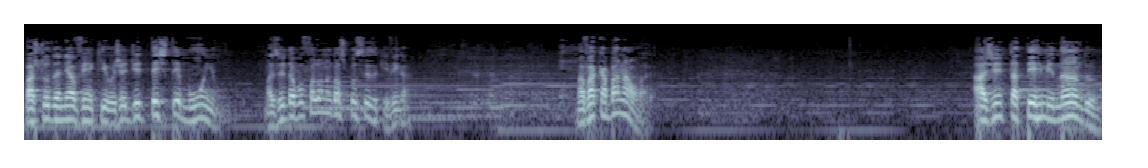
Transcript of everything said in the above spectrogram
pastor Daniel vem aqui, hoje é dia de testemunho, mas eu ainda vou falar um negócio para vocês aqui, vem cá. Mas vai acabar na hora. A gente está terminando.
